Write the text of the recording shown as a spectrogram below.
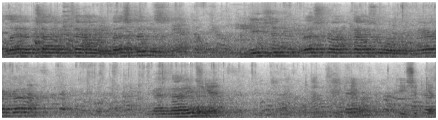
Atlanta Chinatown Investments, Asian Restaurant Council of America. You guys not here? You should get,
